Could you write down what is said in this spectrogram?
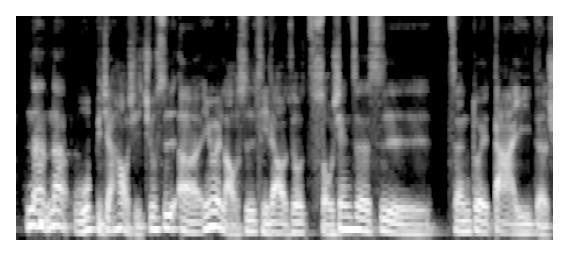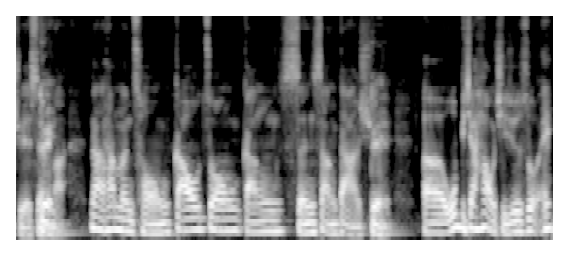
那那我比较好奇，就是呃，因为老师提到说，首先这是针对大一的学生嘛，那他们从高中刚升上大学，对，呃，我比较好奇就是说，哎，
